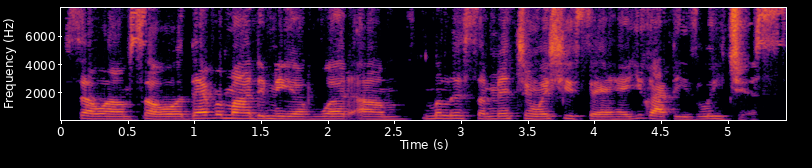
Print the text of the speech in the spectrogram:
So um so that reminded me of what um melissa mentioned when she said hey you got these leeches.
